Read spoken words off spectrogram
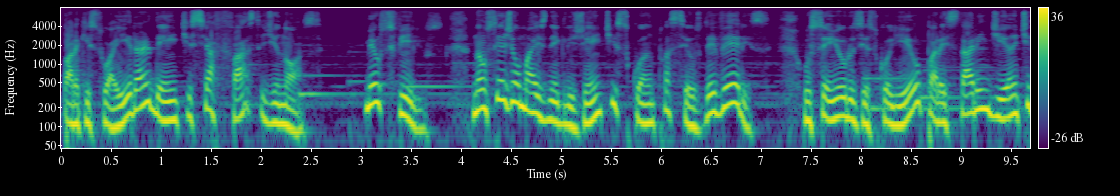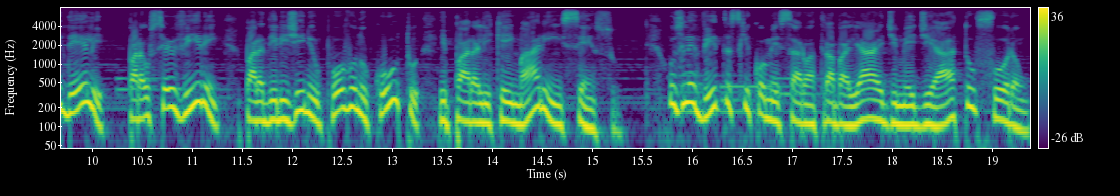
para que sua ira ardente se afaste de nós. Meus filhos, não sejam mais negligentes quanto a seus deveres. O Senhor os escolheu para estarem diante dele, para o servirem, para dirigirem o povo no culto e para lhe queimarem incenso. Os levitas que começaram a trabalhar de imediato foram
